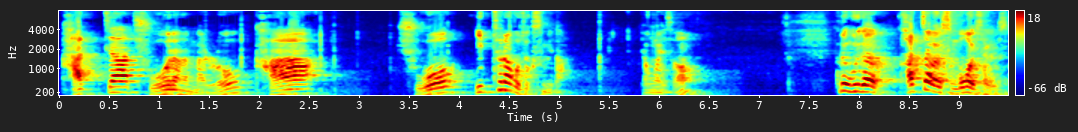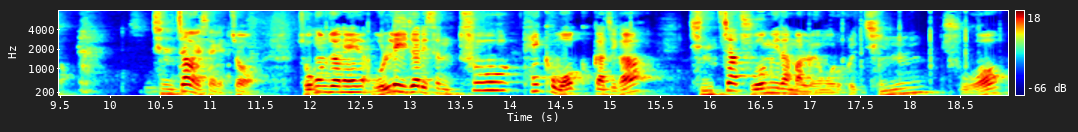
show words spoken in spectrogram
가짜 주어라는 말로 가 주어 it라고 적습니다. 영어에서. 그럼 우리가 가짜가 있으면 뭐가 있어야겠어? 진짜가 있어야겠죠. 조금 전에 원래 이 자리에 쓴 to take a walk까지가 진짜 주어입니다 말로 영어로 그걸 진주어라고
